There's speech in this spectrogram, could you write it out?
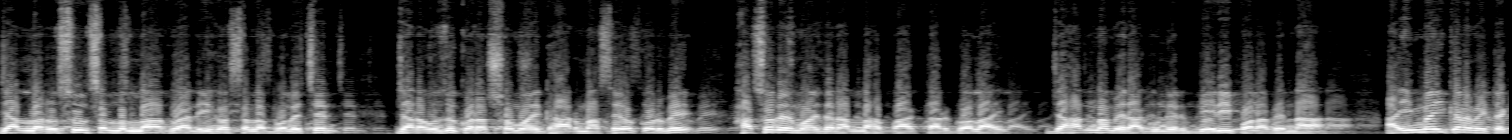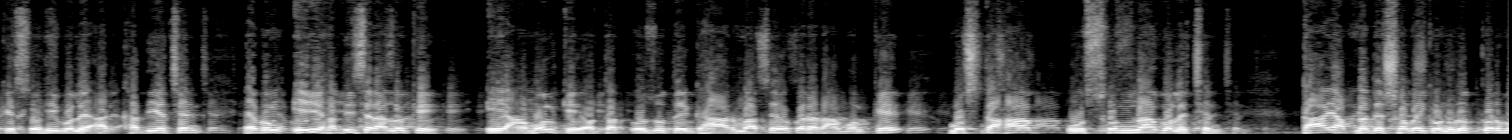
যে আল্লাহ রসুল ওয়াসাল্লাম বলেছেন, যারা ওযু করার সময় ঘাড় মাসেও করবে, হাসরের ময়দান আল্লাহ পাক তার গলায় জাহান্নামের আগুনের বেরি পড়াবে না। আইমাই এটাকে সহি বলে আখ্যা দিয়েছেন এবং এই হাদিসের আলোকে এই আমলকে, অর্থাৎ অজুতে ঘাড় মাসেহ করার আমলকে মোস্তাহাব ও সন্না বলেছেন। তাই আপনাদের সবাইকে অনুরোধ করব,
